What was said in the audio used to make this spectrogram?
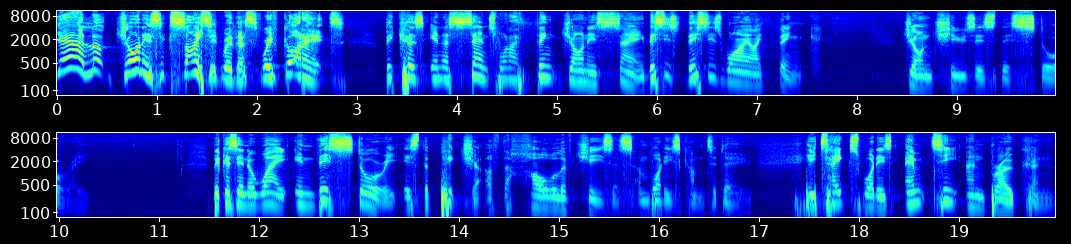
Yeah, look, John is excited with us. We've got it. Because, in a sense, what I think John is saying, this is, this is why I think John chooses this story. Because, in a way, in this story is the picture of the whole of Jesus and what he's come to do. He takes what is empty and broken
